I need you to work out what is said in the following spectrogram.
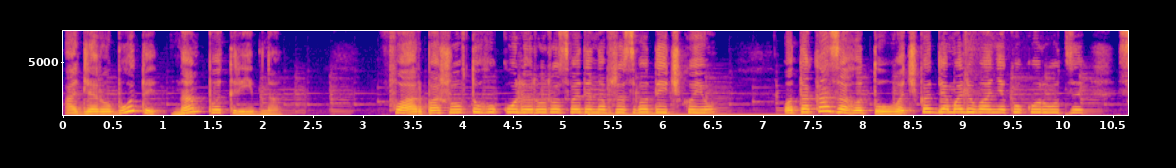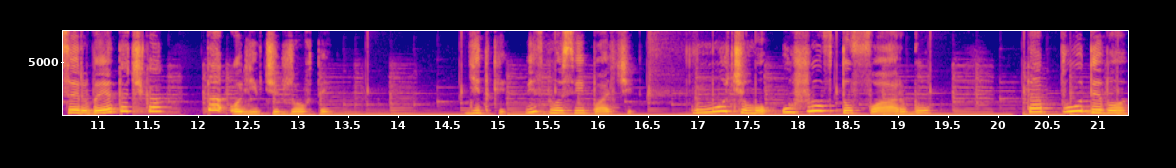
А для роботи нам потрібна фарба жовтого кольору, розведена вже з водичкою. Отака заготовочка для малювання кукурудзи, серветочка та олівчик жовтий. Дітки, візьмемо свій пальчик, вмочимо у жовту фарбу та будемо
